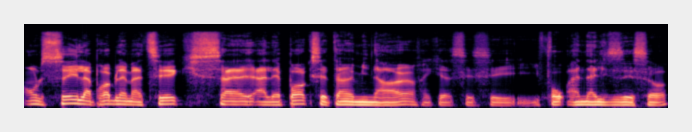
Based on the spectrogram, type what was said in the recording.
on le sait, la problématique, à l'époque, c'était un mineur. Il faut analyser ça.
